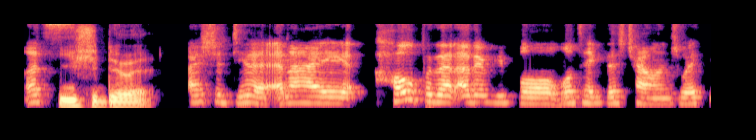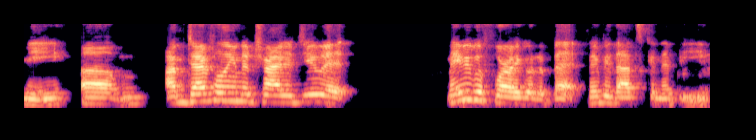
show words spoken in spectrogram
let's. You should do it. I should do it. And I hope that other people will take this challenge with me. Um, I'm definitely going to try to do it maybe before I go to bed. Maybe that's going to be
